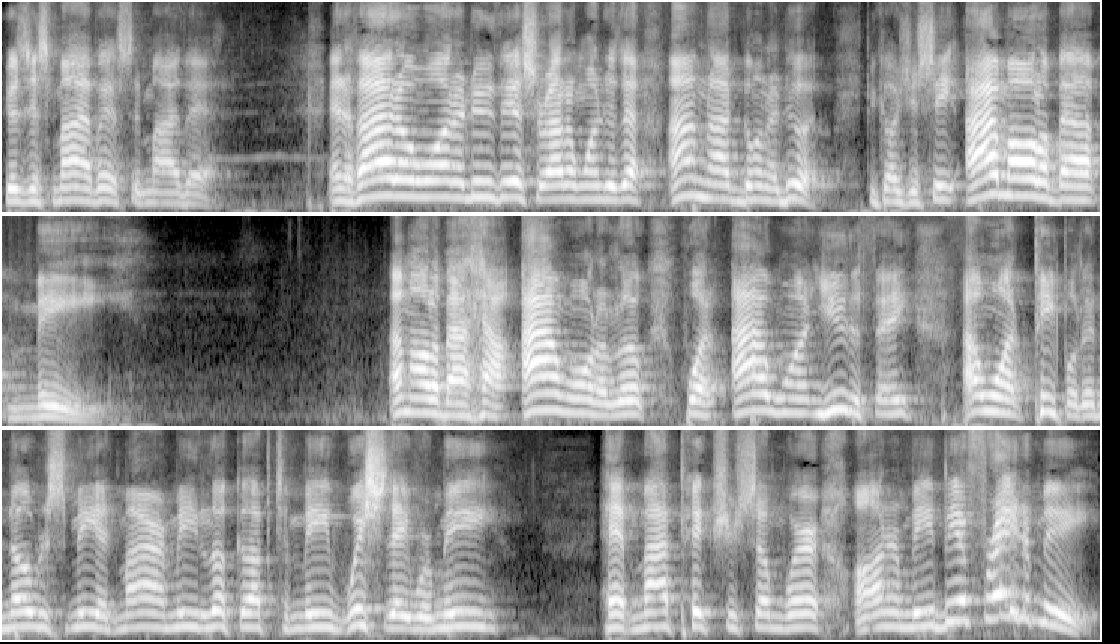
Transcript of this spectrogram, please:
Because it's my this and my that. And if I don't want to do this or I don't want to do that, I'm not going to do it. Because you see, I'm all about me. I'm all about how I want to look, what I want you to think. I want people to notice me, admire me, look up to me, wish they were me, have my picture somewhere, honor me, be afraid of me.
